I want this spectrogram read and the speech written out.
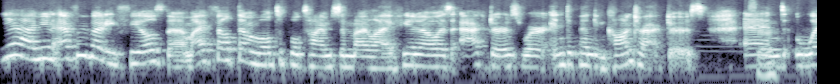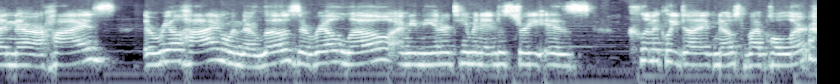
Yeah, I mean, everybody feels them. I felt them multiple times in my life. You know, as actors, we're independent contractors. And sure. when there are highs, they're real high. And when they're lows, they're real low. I mean, the entertainment industry is clinically diagnosed bipolar.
